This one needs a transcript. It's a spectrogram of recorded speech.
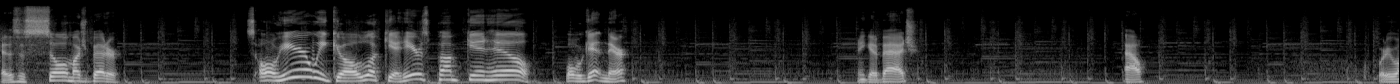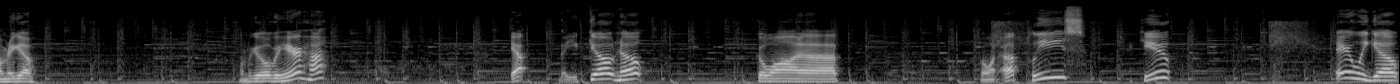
Yeah, this is so much better. So, oh, here we go. Look it. Here's Pumpkin Hill. Well, we're getting there. And you get a badge. Ow. Where do you want me to go? Want me to go over here, huh? Yep. There you go. Nope. Go on up. Go on up, please. Thank you. There we go.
